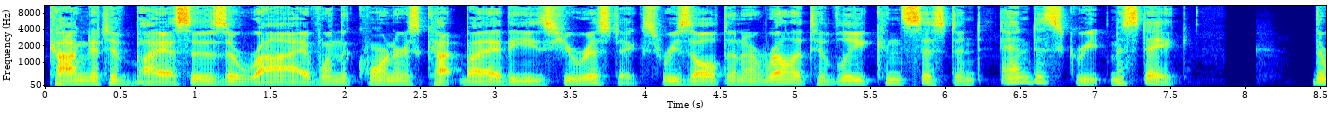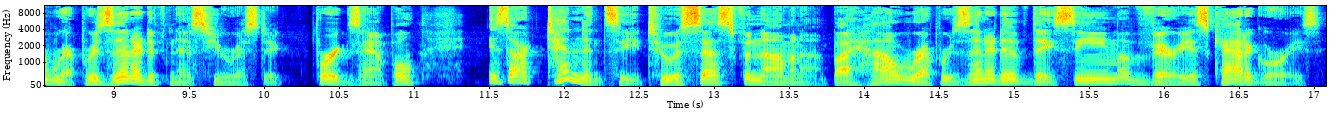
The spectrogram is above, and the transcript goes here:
Cognitive biases arrive when the corners cut by these heuristics result in a relatively consistent and discrete mistake. The representativeness heuristic, for example, is our tendency to assess phenomena by how representative they seem of various categories.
